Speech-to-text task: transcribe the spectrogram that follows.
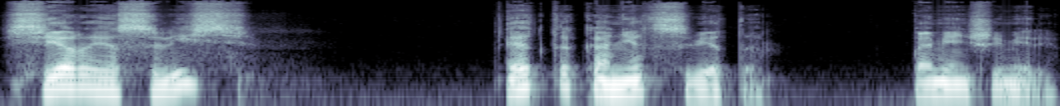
«Серая слизь — это конец света, по меньшей мере».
